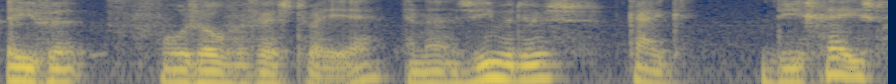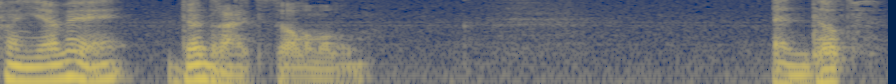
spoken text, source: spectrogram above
Even voor zover vers 2. Hè? En dan zien we dus, kijk, die geest van Yahweh, daar draait het allemaal om. En dat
